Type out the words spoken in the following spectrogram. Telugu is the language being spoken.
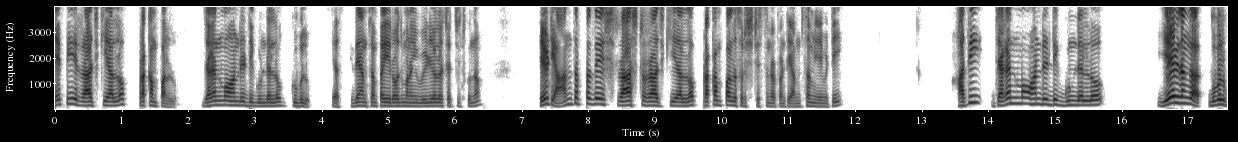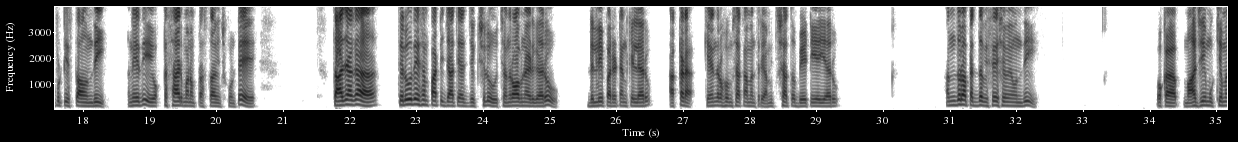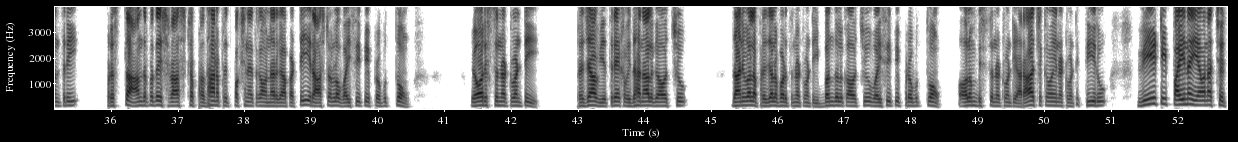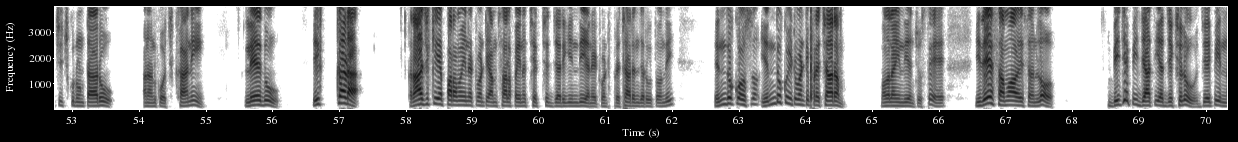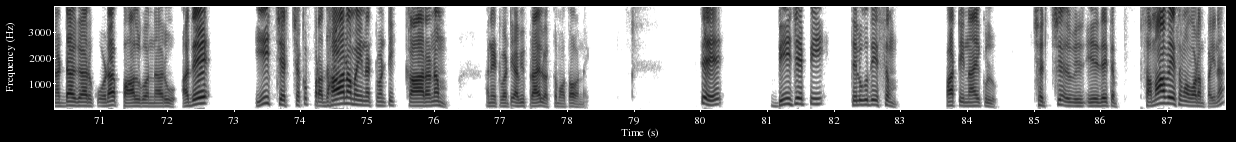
ఏపీ రాజకీయాల్లో ప్రకంపనలు. జగన్మోహన్ రెడ్డి గుండెల్లో గుబులు. ఎస్ ఇదే అంశంపై ఈరోజు మనం ఈ వీడియోలో చర్చించుకుందాం. ఏమిటి? ఆంధ్రప్రదేశ్ రాష్ట్ర రాజకీయాల్లో ప్రకంపనలు సృష్టిస్తున్నటువంటి అంశం ఏమిటి? అది జగన్మోహన్ రెడ్డి గుండెల్లో ఏ విధంగా గుబులు పుట్టిస్తూ ఉంది అనేది ఒక్కసారి మనం ప్రస్తావించుకుంటే తాజాగా తెలుగుదేశం పార్టీ జాతీయ అధ్యక్షులు చంద్రబాబు నాయుడు గారు ఢిల్లీ పర్యటనకు వెళ్ళారు అక్కడ కేంద్ర హోంశాఖ మంత్రి అమిత్ షాతో భేటీ అయ్యారు. అందులో పెద్ద విశేషం ఏముంది? ఒక మాజీ ముఖ్యమంత్రి ప్రస్తుత ఆంధ్రప్రదేశ్ రాష్ట్ర ప్రధాన ప్రతిపక్ష నేతగా ఉన్నారు కాబట్టి రాష్ట్రంలో వైసీపీ ప్రభుత్వం వ్యవహరిస్తున్నటువంటి ప్రజా వ్యతిరేక విధానాలు కావచ్చు దానివల్ల ప్రజలు పడుతున్నటువంటి ఇబ్బందులు కావచ్చు వైసీపీ ప్రభుత్వం అవలంబిస్తున్నటువంటి అరాచకమైనటువంటి తీరు వీటిపైన ఏమైనా చర్చించుకుని ఉంటారు అని అనుకోవచ్చు. కానీ లేదు ఇక్కడ రాజకీయపరమైనటువంటి అంశాలపైన చర్చ జరిగింది అనేటువంటి ప్రచారం జరుగుతోంది. ఎందుకోసం ఎందుకు ఇటువంటి ప్రచారం మొదలైంది అని చూస్తే ఇదే సమావేశంలో బీజేపీ జాతీయ అధ్యక్షులు జేపీ నడ్డా గారు కూడా పాల్గొన్నారు. అదే ఈ చర్చకు ప్రధానమైనటువంటి కారణం అనేటువంటి అభిప్రాయాలు వ్యక్తమవుతూ ఉన్నాయి. అయితే బీజేపీ తెలుగుదేశం పార్టీ నాయకులు చర్చ ఏదైతే సమావేశం అవ్వడం పైన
